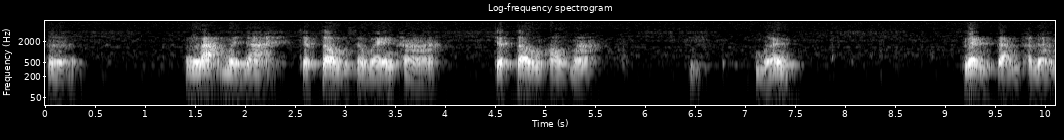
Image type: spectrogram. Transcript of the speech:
เออ ละไม่ได้ จะต้องแสวงหา จะต้องเอามา เหมือน เล่นการพนัน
